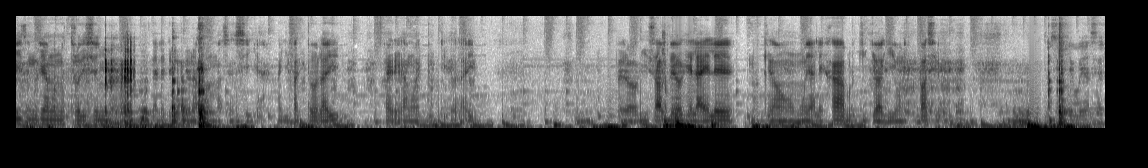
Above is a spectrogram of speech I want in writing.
y tendríamos nuestro diseño de lettering de una forma sencilla. Aquí faltó la i agregamos el puntito de la i. Pero quizás veo que la l nos quedó muy alejada porque quedó aquí un espacio. Entonces qué voy a hacer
